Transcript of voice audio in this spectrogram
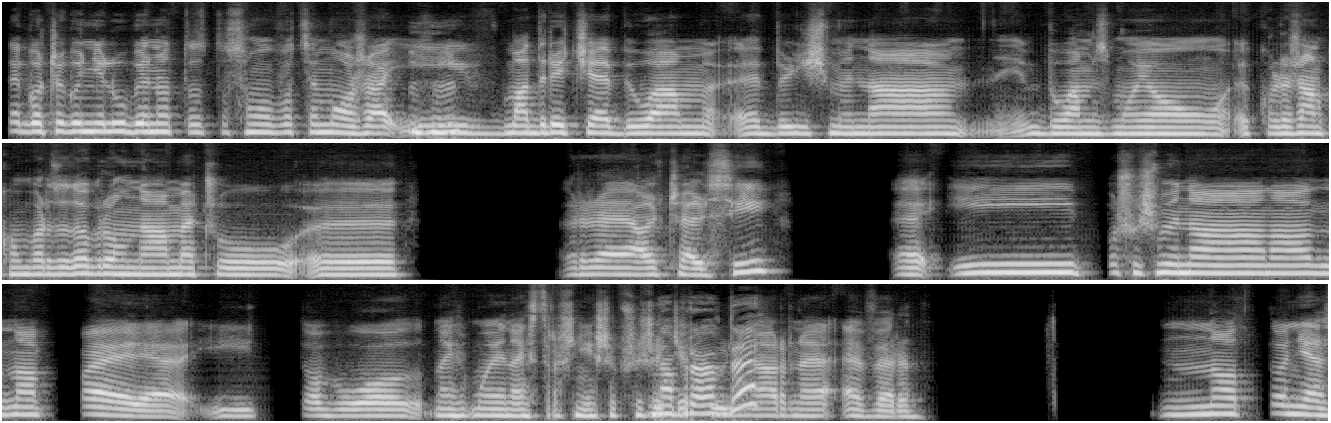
tego, czego nie lubię, no to, to są owoce morza i Mhm. w Madrycie byłam, e, byliśmy na, byłam z moją koleżanką bardzo dobrą na meczu e, Real Chelsea i poszłyśmy na, na, na paellę i to było naj, moje najstraszniejsze przeżycie Naprawdę? kulinarne ever. No to nie,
